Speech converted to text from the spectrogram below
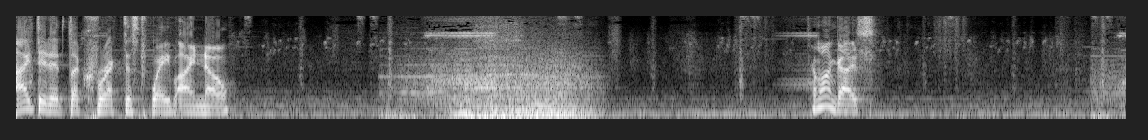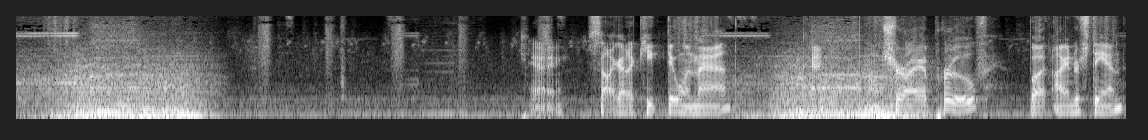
I did it the correctest way I know. Come on, guys. Okay, so I gotta keep doing that. Okay, not sure I approve, but I understand.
